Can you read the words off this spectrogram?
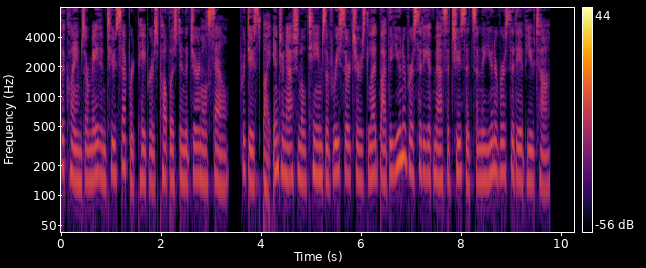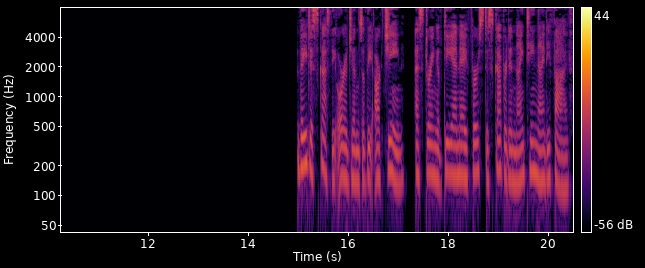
The claims are made in two separate papers published in the journal Cell, produced by international teams of researchers led by the University of Massachusetts and the University of Utah. They discuss the origins of the ARC gene, a string of DNA first discovered in 1995.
